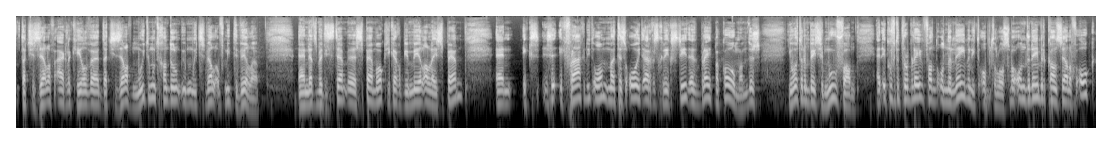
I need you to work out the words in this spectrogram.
dat je zelf eigenlijk heel dat je zelf moeite moet gaan doen om iets wel of niet te willen. En net met die spam ook. Je krijgt op je mail allerlei spam. En ik, ik vraag er niet om, maar het is ooit ergens geregistreerd en het blijft maar komen. Dus je wordt er een beetje moe van. En ik hoef het probleem van de ondernemer niet op te lossen. Maar de ondernemer kan zelf ook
